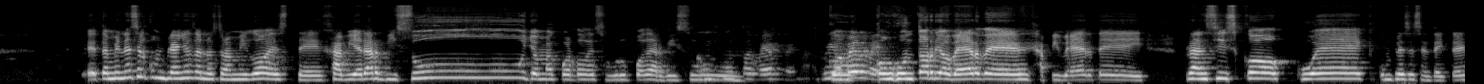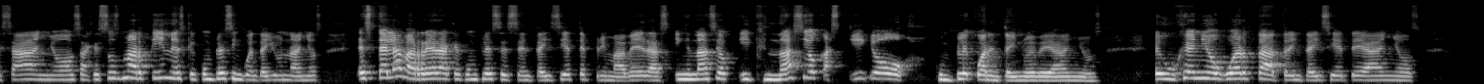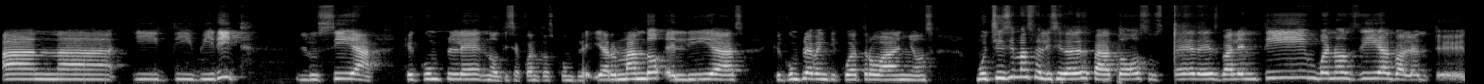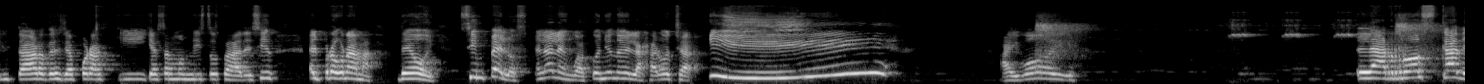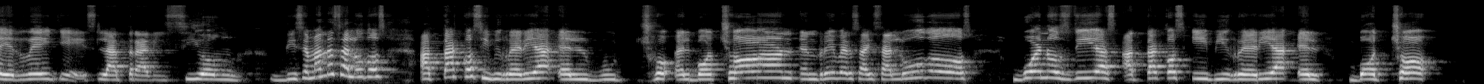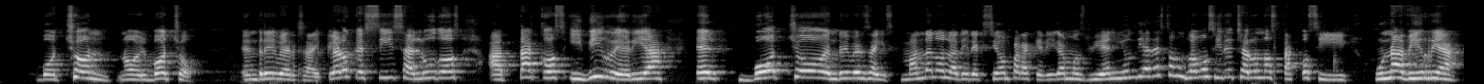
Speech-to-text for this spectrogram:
Eh, también es el cumpleaños de nuestro amigo este, Javier Arbizú. Yo me acuerdo de su grupo de Arbizú. Conjunto verde. Río Con- Verde. Conjunto Río Verde, Happy Verde. Francisco Cue, que cumple 63 años. A Jesús Martínez, que cumple 51 años. Estela Barrera, que cumple 67 primaveras. Ignacio, Ignacio Castillo, cumple 49 años. Eugenio Huerta, 37 años. Ana Idivirit, Lucía, que cumple, no dice cuántos cumple. Y Armando Elías, que cumple 24 años. Muchísimas felicidades para todos ustedes. Valentín, buenos días, Valentín. Tardes ya por aquí, ya estamos listos para decir el programa de hoy. Sin pelos en la lengua, con lleno de la jarocha. Y ahí voy. La rosca de reyes, la tradición. Dice, manda saludos a Tacos y Birrería El, Bucho- el Bochón en Riverside. Saludos. Buenos días a Tacos y Birrería El Bocho, Bochón, no, el Bocho en Riverside. Claro que sí, saludos a Tacos y Birrería El Bocho en Riverside. Mándanos la dirección para que digamos bien y un día de esto nos vamos a ir a echar unos tacos y una birria.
